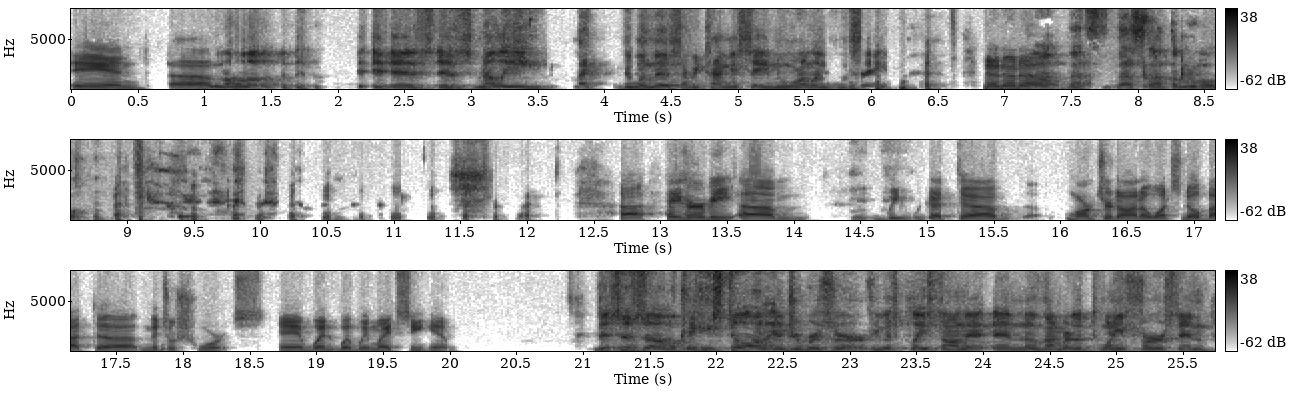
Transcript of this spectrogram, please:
And um, hold on. Is is Melly like doing this every time you say New Orleans and say? no, no, no. No, that's that's not the rule. That's right. Uh, hey, Herbie, um, we, we got uh, Mark Giordano wants to know about uh, Mitchell Schwartz and when, when we might see him. This is um, okay. He's still on injured reserve. He was placed on it in November the 21st, and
